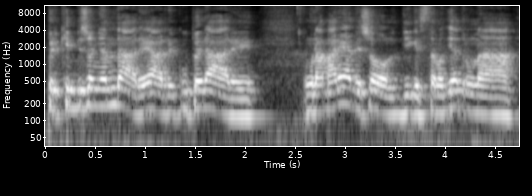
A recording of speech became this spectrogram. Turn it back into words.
perché bisogna andare a recuperare una marea di soldi che stanno dietro una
